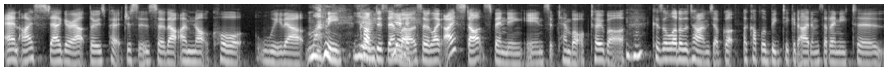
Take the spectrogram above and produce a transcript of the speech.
and I stagger out those purchases so that I'm not caught without money yeah, come December. Yeah. So like I start spending in September, October because mm-hmm. a lot of the times I've got a couple of big ticket items that I need to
